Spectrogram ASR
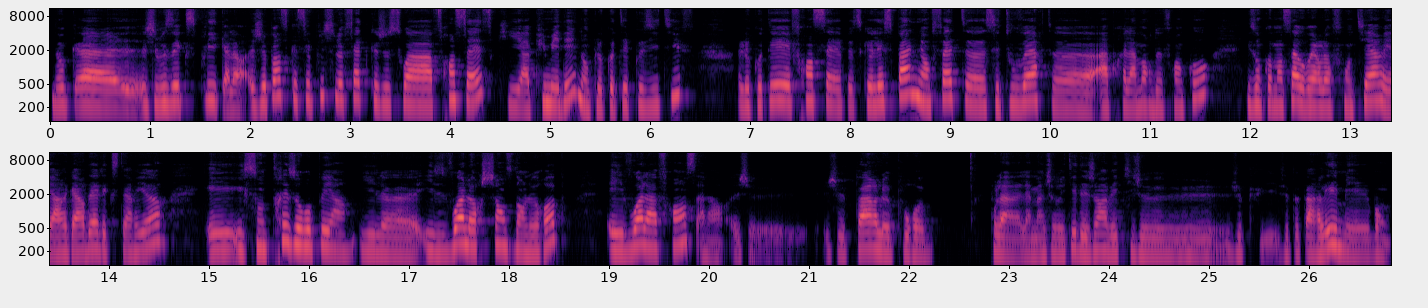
Donc, je vous explique. Alors, je pense que c'est plus le fait que je sois française qui a pu m'aider, donc le côté positif, le côté français, parce que l'Espagne, en fait, s'est ouverte après la mort de Franco. Ils ont commencé à ouvrir leurs frontières et à regarder à l'extérieur et ils sont très européens. Ils, euh, voient leur chance dans l'Europe et ils voient la France. Alors, je, parle pour, pour la, majorité des gens avec qui je, je, peux parler, mais bon,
